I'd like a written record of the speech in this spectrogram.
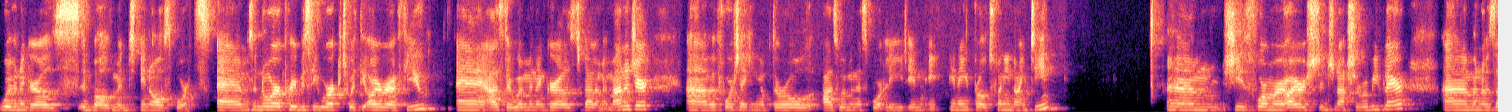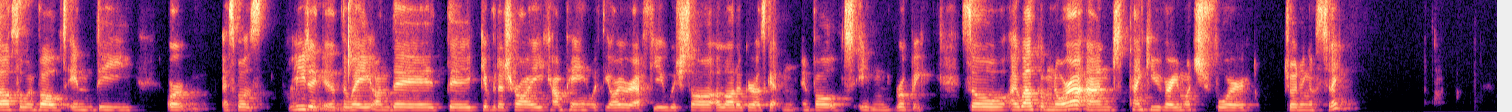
women and girls involvement in all sports. Um, so Nora previously worked with the IRFU uh, as their Women and Girls Development Manager uh, before taking up the role as Women in Sport Lead in, in April 2019. Um, she's a former Irish international rugby player um, and was also involved in the, or I suppose leading the way on the, the Give It a Try campaign with the IRFU, which saw a lot of girls getting involved in rugby. So I welcome Nora and thank you very much for joining us today.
